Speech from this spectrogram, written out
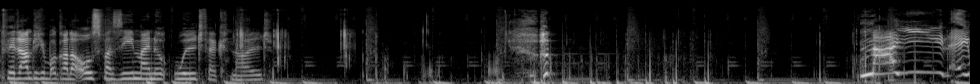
Verdammt, ich habe auch gerade aus Versehen meine Ult verknallt. Nein! Ey,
